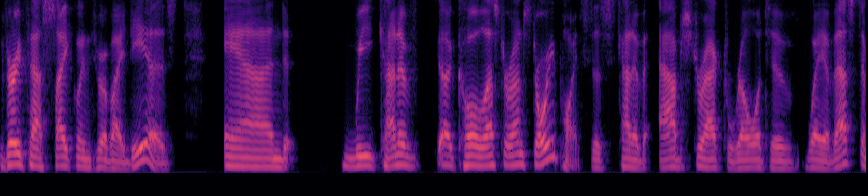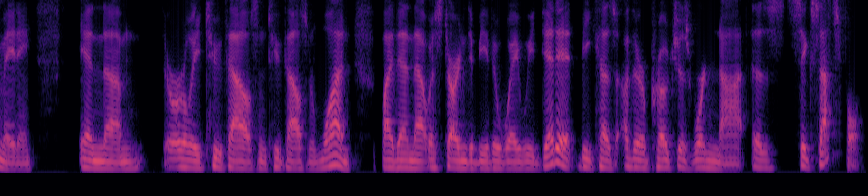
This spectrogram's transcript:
very fast cycling through of ideas. And we kind of uh, coalesced around story points, this kind of abstract relative way of estimating in um, early 2000 2001 by then that was starting to be the way we did it because other approaches were not as successful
